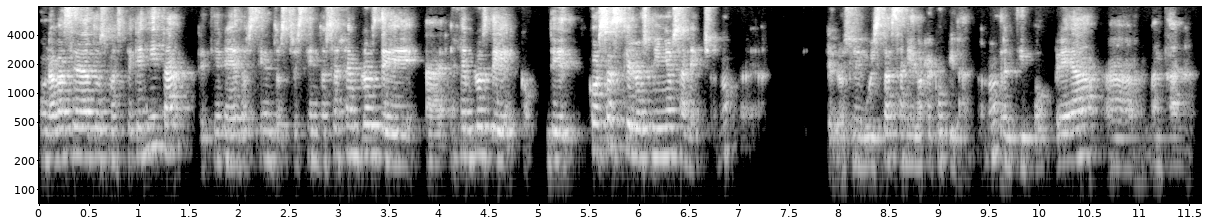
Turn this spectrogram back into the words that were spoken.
una base de datos más pequeñita, que tiene 200, 300 ejemplos de, ah, ejemplos de, cosas que los niños han hecho, ¿no? que los lingüistas han ido recopilando, ¿no? del tipo pea a manzana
